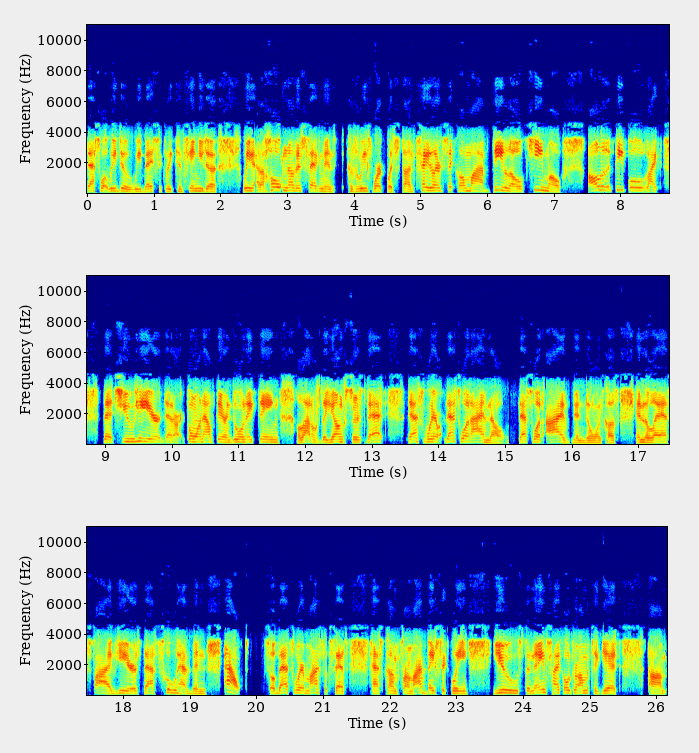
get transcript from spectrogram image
that's what we do. We basically continue to. We got a whole another segment because we've worked with Stun Taylor, Sicko Mobb, D-Lo, Chemo, all of the people like that you hear that are going out there and doing their thing. A lot of the youngsters that that's where that's what I know. That's what I've been doing because in the last five years, that's who have been out. So that's where my success has come from. I basically used the name psychodrama to get um,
